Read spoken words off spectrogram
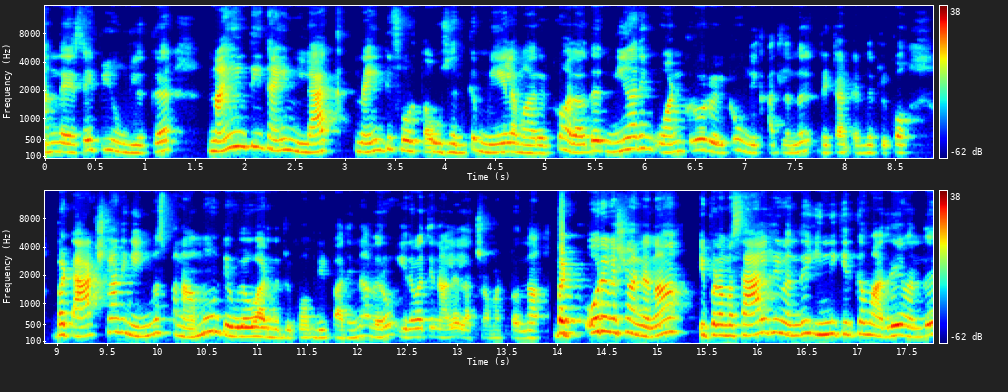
அந்த எஸ்ஐபி உங்களுக்கு ninety nine lakh ninety four தௌசண்ட்க்கு மேல மாதிரி இருக்கும். அதாவது நியரிங் ஒன் க்ரோர் வரைக்கும் உங்களுக்கு அதுல இருந்து ரிட்டர்ன் இருந்துட்டு இருக்கும் பட் ஆக்சுவலா நீங்க இன்வெஸ்ட் பண்ண அமௌண்ட் எவ்வளவா இருந்துட்டு இருக்கும் அப்படின்னு பாத்தீங்கன்னா வெறும் இருபத்தி நாலு லட்சம் மட்டும் தான் பட் ஒரு விஷயம் என்னன்னா இப்போ நம்ம சேலரி வந்து இன்னைக்கு இருக்க மாதிரியே வந்து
